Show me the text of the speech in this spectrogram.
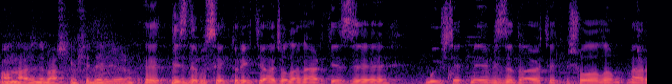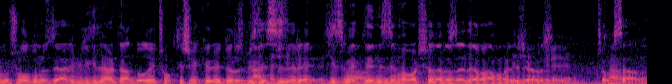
onun haricinde başka bir şey demiyorum. Evet, biz de bu sektöre ihtiyacı olan herkesi bu işletmeye biz de davet etmiş olalım. Vermiş olduğunuz değerli bilgilerden dolayı çok teşekkür ediyoruz. Biz Ben de sizlere ederim. Sağ hizmetlerinizin ve başarılarınızla devamını diliyoruz. Teşekkür ederim. Çok sağ olun. olun.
